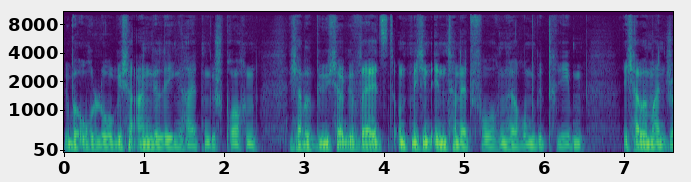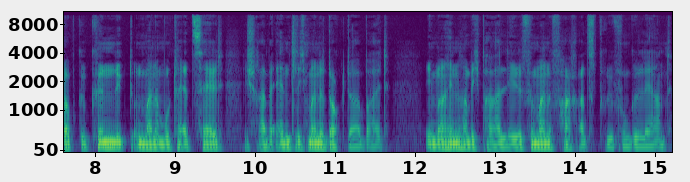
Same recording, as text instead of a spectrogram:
über urologische Angelegenheiten gesprochen. Ich habe Bücher gewälzt und mich in Internetforen herumgetrieben. Ich habe meinen Job gekündigt und meiner Mutter erzählt, ich schreibe endlich meine Doktorarbeit. Immerhin habe ich parallel für meine Facharztprüfung gelernt.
